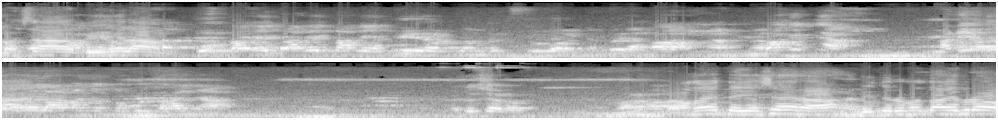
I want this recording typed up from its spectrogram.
Basta Biko lang. Bakit, bakit, bakit? Hirap ng tulog. Ah, bakit nga? Ano yung kakalaman niyo tungkol sa kanya? Ito, sir. oh. Okay, thank you sir ha. Dito naman tayo bro.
